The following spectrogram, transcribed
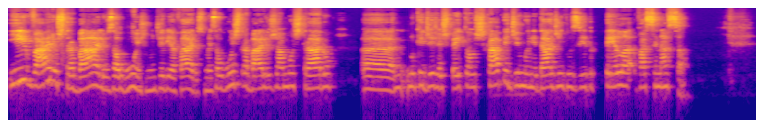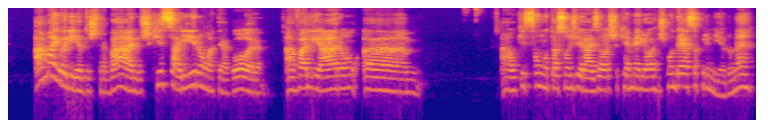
e vários trabalhos, alguns, não diria vários, mas alguns trabalhos já mostraram uh, no que diz respeito ao escape de imunidade induzido pela vacinação. A maioria dos trabalhos que saíram até agora avaliaram ah, o que são mutações virais. Eu acho que é melhor responder essa primeiro, né?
